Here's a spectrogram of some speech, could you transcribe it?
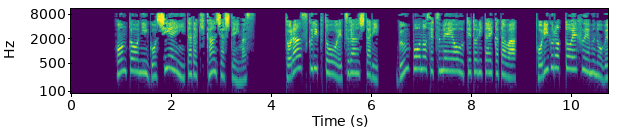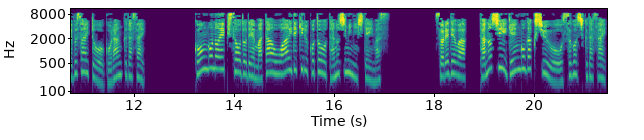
本当にご支援いただき感謝しています。トランスクリプトを閲覧したり、文法の説明を受け取りたい方は、ポリグロット FM のウェブサイトをご覧ください。今後のエピソードでまたお会いできることを楽しみにしています。それでは、楽しい言語学習をお過ごしください。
